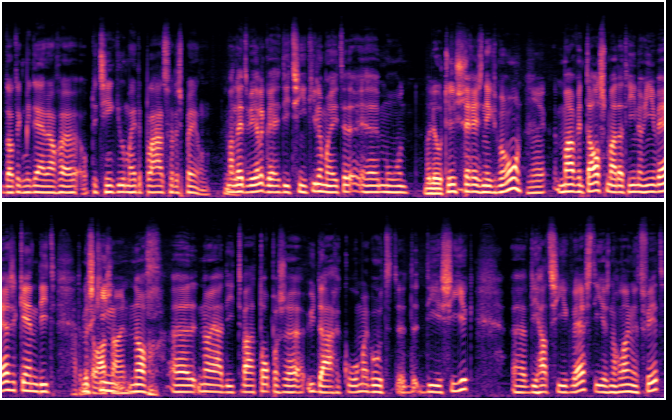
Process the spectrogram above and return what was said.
dat ik me daar nog op die 10 kilometer plaats voor de spelen. Maar let eerlijk wezen, die 10 kilometer uh, mogen. Dus. Er is niks meer aan. Nee. Marvin Talsma, dat hij nog in wezen kent, die misschien nog, uh, nou ja, die twee toppers uh, uitdagen komen. Maar goed, die zie ik. Uh, die had zie ik West, die is nog lang niet fit.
